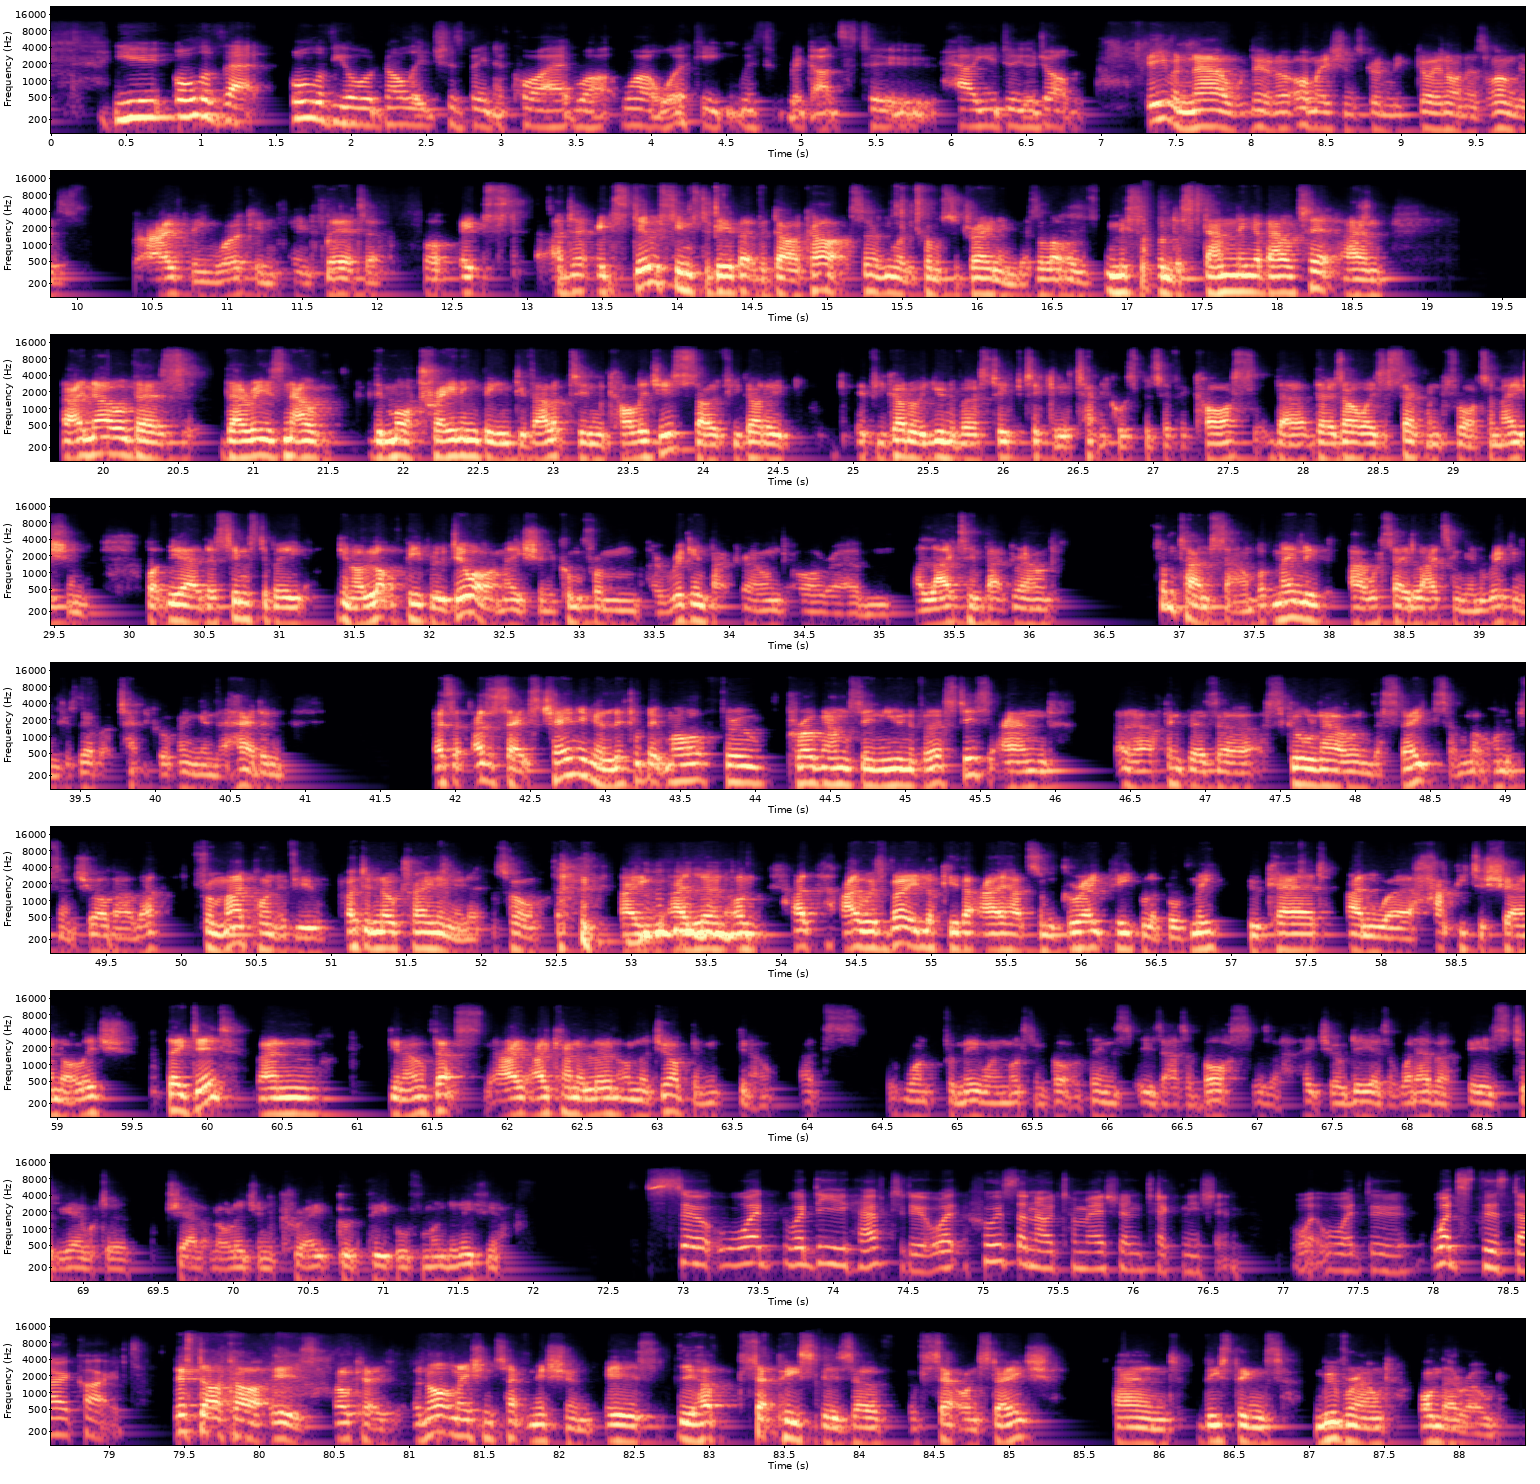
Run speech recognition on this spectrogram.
you all of that all of your knowledge has been acquired while, while working with regards to how you do your job. Even now you know automation is going to be going on as long as i've been working in theatre but it's it still seems to be a bit of a dark art certainly when it comes to training. There's a lot of misunderstanding about it and I know there's there is now the more training being developed in colleges. So if you go to if you go to a university, particularly a technical specific course, there, there's always a segment for automation. But yeah, there seems to be, you know, a lot of people who do automation come from a rigging background or um, a lighting background, sometimes sound, but mainly I would say lighting and rigging because they have a technical thing in their head. And as, as I say, it's changing a little bit more through programs in universities and I think there's a school now in the States. I'm not 100% sure about that. From my point of view, I did no training in it at all. I, I learned on, I, I was very lucky that I had some great people above me who cared and were happy to share knowledge. They did. And, you know, that's, I, I kind of learned on the job. And, you know, that's one, for me, one of the most important things is as a boss, as a HOD, as a whatever, is to be able to share that knowledge and create good people from underneath you. So what what do you have to do? What who is an automation technician? What what do what's this dark art? This dark art is okay. An automation technician is they have set pieces of, of set on stage, and these things move around on their own.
